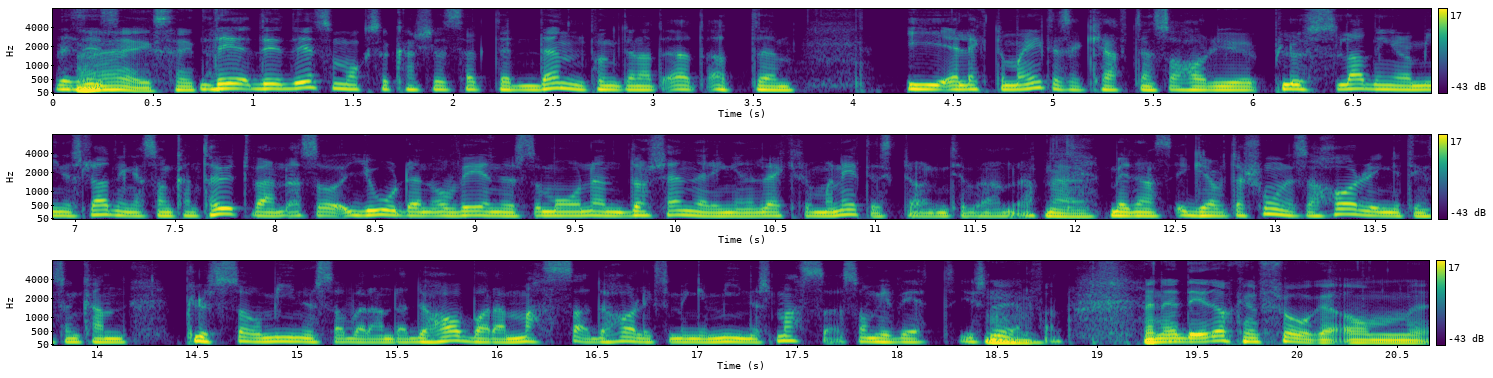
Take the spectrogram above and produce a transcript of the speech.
precis. Nej, exakt. Det, det är det som också kanske sätter den punkten att, att, att eh, i elektromagnetiska kraften så har du ju plusladdningar och minusladdningar som kan ta ut varandra. Så jorden och Venus och månen, de känner ingen elektromagnetisk dragning till varandra. Medan i gravitationen så har du ingenting som kan plussa och minusa varandra. Du har bara massa, du har liksom ingen minusmassa som vi vet just nu i Mm. alla fall. Men är det dock en fråga om,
